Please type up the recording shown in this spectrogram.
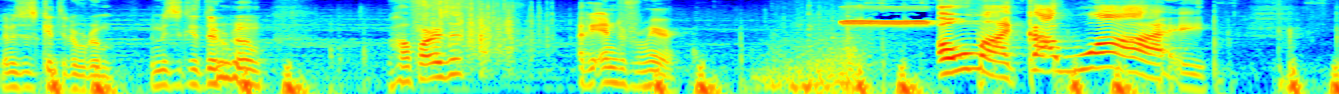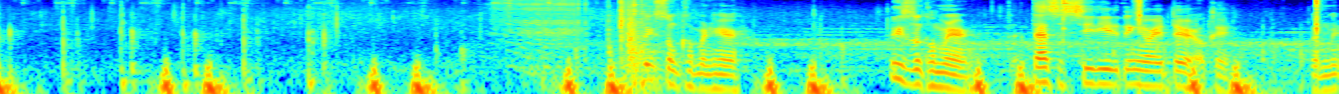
Let me just get to the room. Let me just get to the room. How far is it? I can enter from here. Oh my god, why? Please don't come in here. Please don't come in here. That's a CD thing right there. Okay. Let me...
